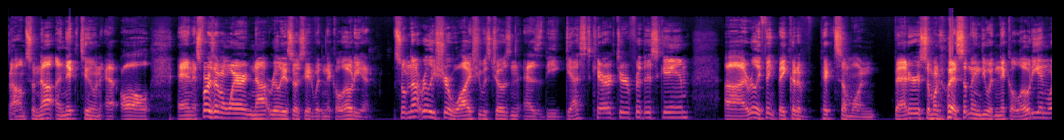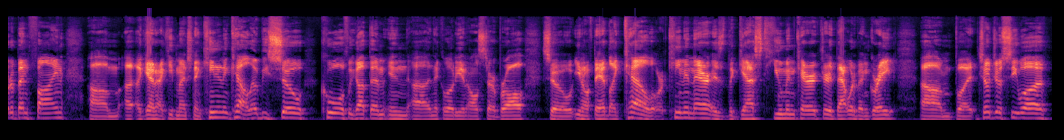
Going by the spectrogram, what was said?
Um, so not a Nicktoon at all. And as far as I'm aware, not really associated with Nickelodeon. So I'm not really sure why she was chosen as the guest character for this game. Uh, I really think they could have picked someone better. Someone who has something to do with Nickelodeon would have been fine. Um, uh, again, I keep mentioning Keenan and Kel. That would be so cool if we got them in uh, Nickelodeon All Star Brawl. So, you know, if they had like Kel or Keenan there as the guest human character, that would have been great. Um, but JoJo Siwa,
